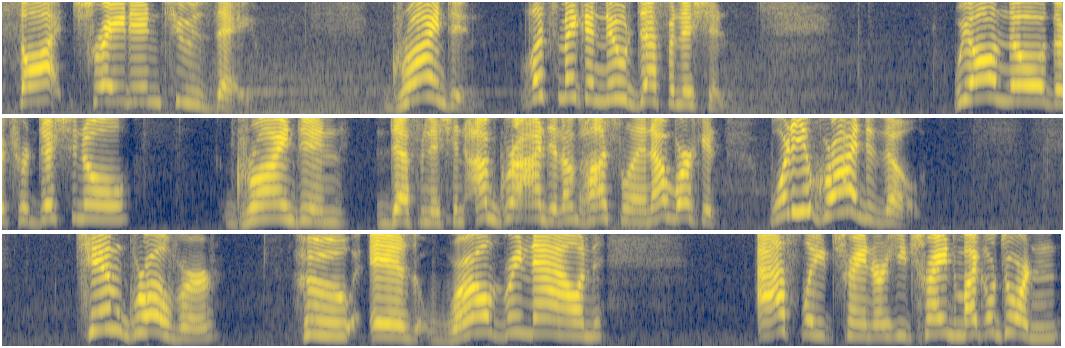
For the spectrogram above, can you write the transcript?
Thought Trade In Tuesday. Grinding. Let's make a new definition. We all know the traditional grinding definition. I'm grinding, I'm hustling, I'm working. What are you grinding though? Tim Grover, who is world renowned athlete trainer, he trained Michael Jordan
